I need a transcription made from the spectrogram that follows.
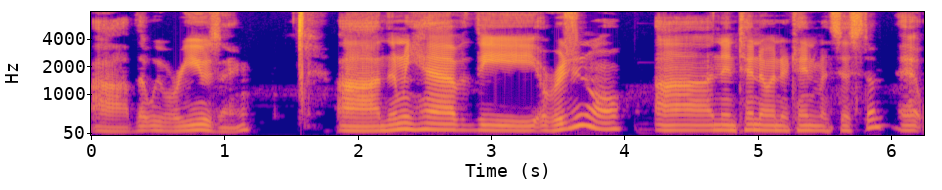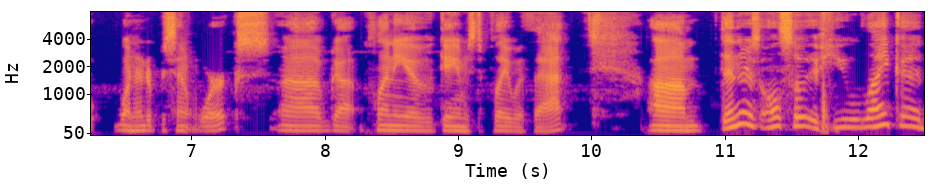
uh, that we were using. Uh, then we have the original uh, Nintendo Entertainment System. It 100% works. Uh, I've got plenty of games to play with that. Um, then there's also, if you like a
